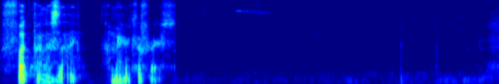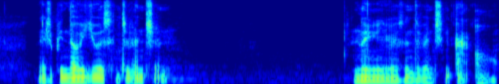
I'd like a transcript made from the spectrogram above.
Fuck Palestine. America first. There should be no U.S. intervention. No U.S. intervention at all.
